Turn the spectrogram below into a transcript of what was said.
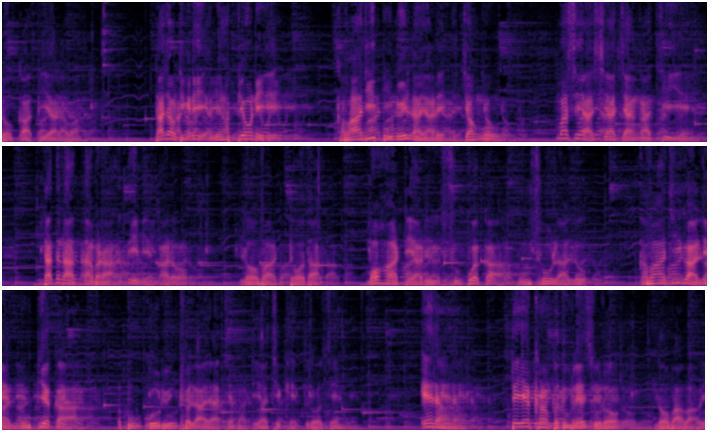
လောကပြည့်ရတာပါဒါကြောင့်ဒီကနေ့အများပြောနေတဲ့ ကဘာကြီးပူနွေးလာရတဲ့အကြောင်းကိုမှတ်စရာရှာကြံကကြည့်ရင်ဒသနတံပရာအသိမြင်ကတော့လောဘဒေါသမောဟတရားတွေစူပွက်ကမူဆိုးလာလို့ကဘာကြီးကလည်းမူပြက်ကအပူကိုးတွေထွက်လာရခြင်းမှာတရားချစ်ခင်သူတော်စင်အဲ့ဒါတရားခံဘသူလဲဆိုတော့လောဘပါပဲ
